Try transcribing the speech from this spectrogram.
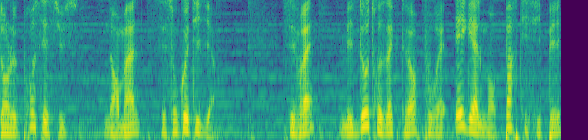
dans le processus. Normal, c'est son quotidien. C'est vrai, mais d'autres acteurs pourraient également participer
